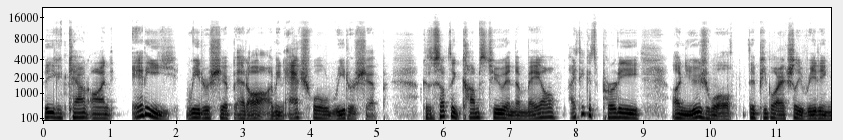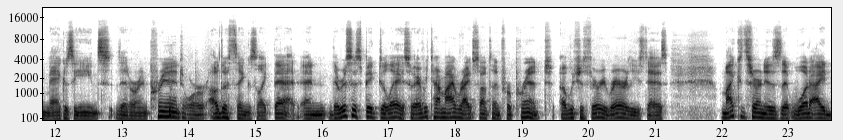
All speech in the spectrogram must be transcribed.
that you can count on any readership at all. I mean, actual readership. Because if something comes to you in the mail, I think it's pretty unusual that people are actually reading magazines that are in print or other things like that. And there is this big delay. So every time I write something for print, uh, which is very rare these days, my concern is that what I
